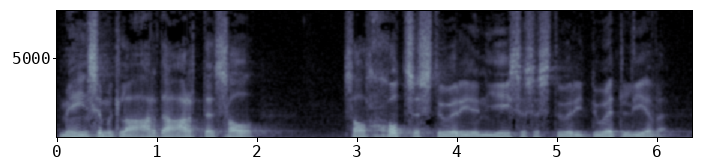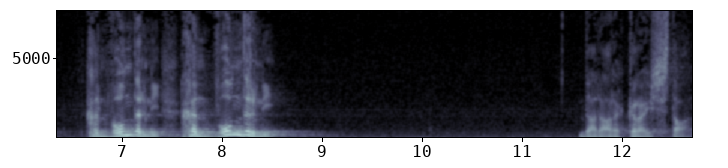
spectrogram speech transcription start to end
Mense met hulle harde harte sal sal God se storie en Jesus se storie dood lewe. Geen wonder nie, geen wonder nie dat daar 'n kruis staan.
